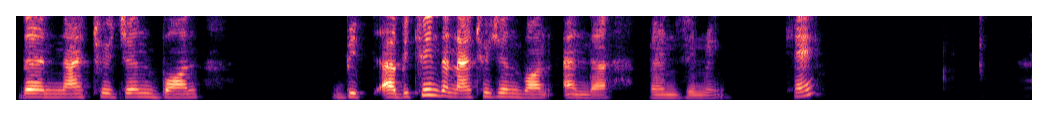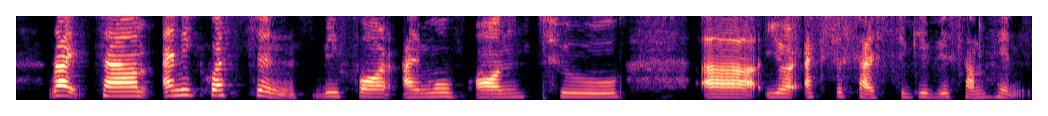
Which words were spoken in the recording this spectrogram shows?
the nitrogen bond be, uh, between the nitrogen bond and the benzene ring. Okay. Right. Um, any questions before I move on to uh, your exercise to give you some hints.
